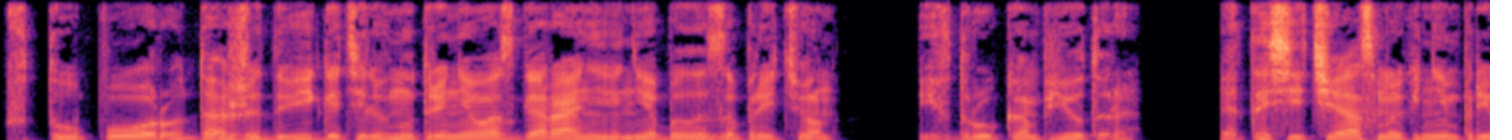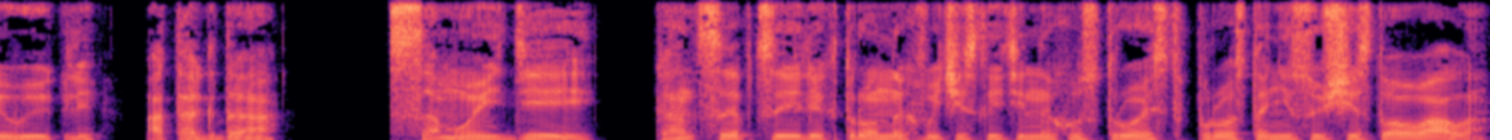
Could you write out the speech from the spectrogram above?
В ту пору даже двигатель внутреннего сгорания не был изобретен. И вдруг компьютеры. Это сейчас мы к ним привыкли, а тогда... С самой идеей, концепции электронных вычислительных устройств просто не существовало.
